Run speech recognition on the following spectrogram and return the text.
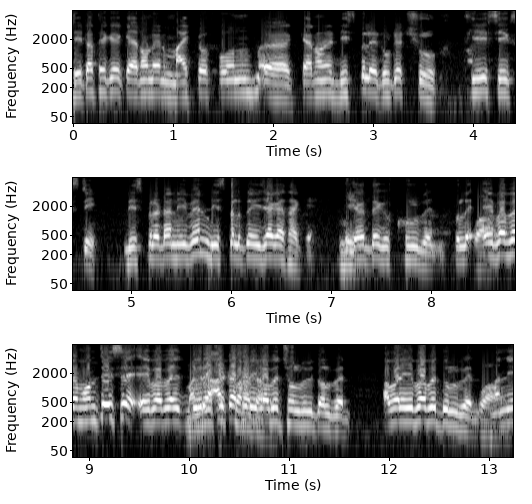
যেটা থেকে ক্যাননের মাইক্রোফোন ক্যাননের ডিসপ্লে রুটেড শুরু থ্রি সিক্সটি ডিসপ্লেটা নিবেন ডিসপ্লে তো এই জায়গায় থাকে। এই জায়গা থেকে খুলবেন খুলে এভাবে মন চাইছে এভাবে ধরে আকাশের এভাবে চলবে তুলবেন। আবার এভাবে তুলবেন। মানে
